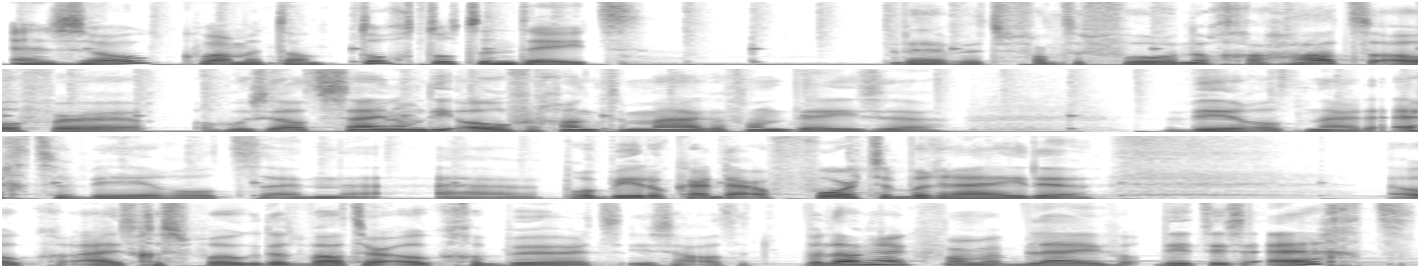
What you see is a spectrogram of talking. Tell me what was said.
En zo kwam het dan toch tot een date we hebben het van tevoren nog gehad over hoe zal het zijn om die overgang te maken van deze wereld naar de echte wereld. En uh, we probeerden elkaar daarop voor te bereiden. Ook uitgesproken dat wat er ook gebeurt, je zal altijd belangrijk voor me blijven. Dit is echt.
